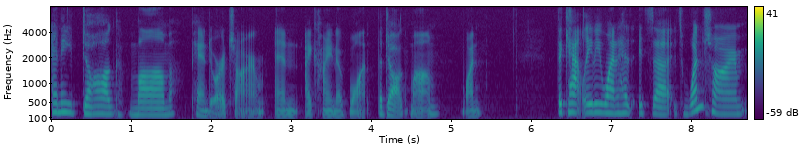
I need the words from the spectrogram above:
and a dog mom Pandora charm. And I kind of want the dog mom one. The cat lady one has it's a it's one charm.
